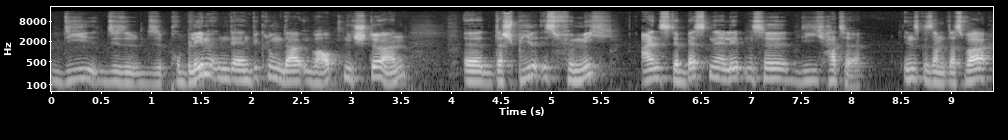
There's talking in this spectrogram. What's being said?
die, diese, diese Probleme in der Entwicklung da überhaupt nicht stören. Äh, das Spiel ist für mich eines der besten Erlebnisse, die ich hatte. Insgesamt. Das war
